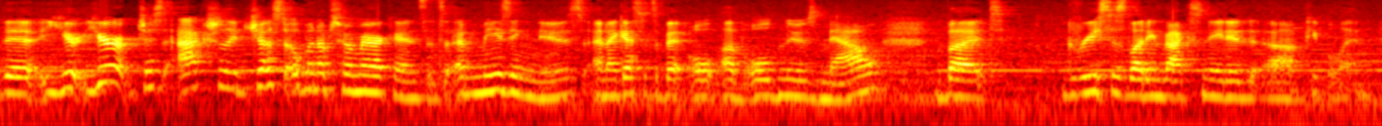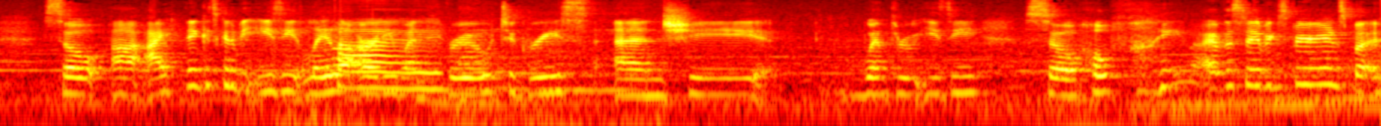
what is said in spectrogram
the Europe just actually just opened up to Americans. It's amazing news, and I guess it's a bit old, of old news now, but Greece is letting vaccinated uh, people in. So uh, I think it's gonna be easy. Layla Bye. already went through to Greece and she went through easy. So hopefully I have the same experience, but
